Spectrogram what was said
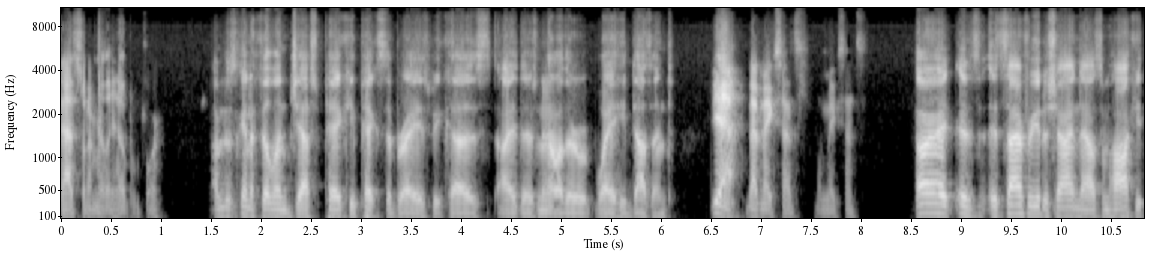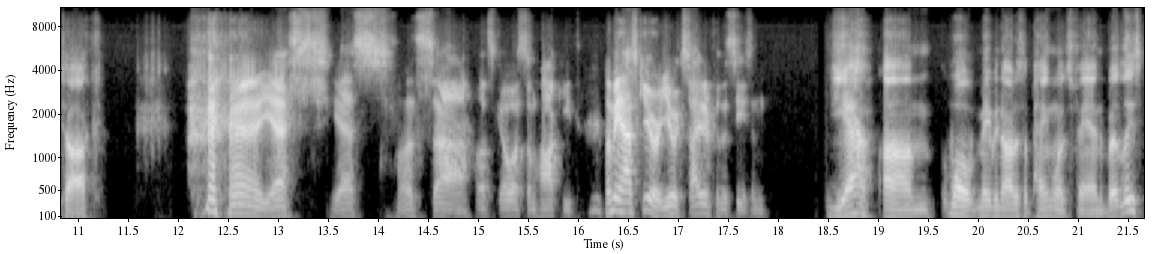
That's what I'm really hoping for. I'm just gonna fill in Jeff's pick. He picks the Braves because I, there's no other way he doesn't. Yeah, that makes sense. That makes sense. All right, it's it's time for you to shine now. Some hockey talk. yes, yes. Let's uh let's go with some hockey. Let me ask you: Are you excited for the season? Yeah. Um. Well, maybe not as a Penguins fan, but at least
